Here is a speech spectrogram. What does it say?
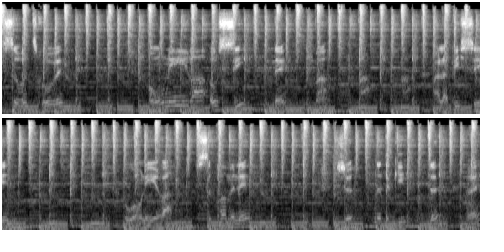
se retrouver. On ira au cinéma, à la piscine, où on ira se promener. Je ne te quitterai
